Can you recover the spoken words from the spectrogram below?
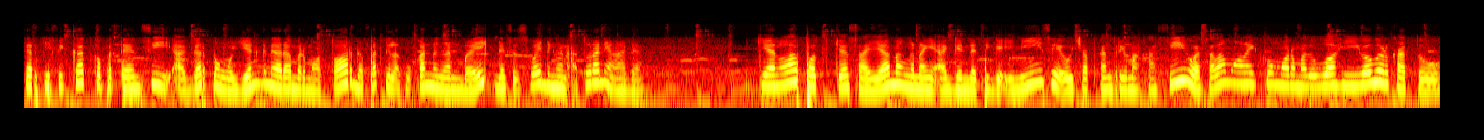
sertifikat kompetensi agar pengujian kendaraan bermotor dapat dilakukan dengan baik dan sesuai dengan aturan yang ada. Sekianlah podcast saya mengenai agenda 3 ini. Saya ucapkan terima kasih. Wassalamualaikum warahmatullahi wabarakatuh.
